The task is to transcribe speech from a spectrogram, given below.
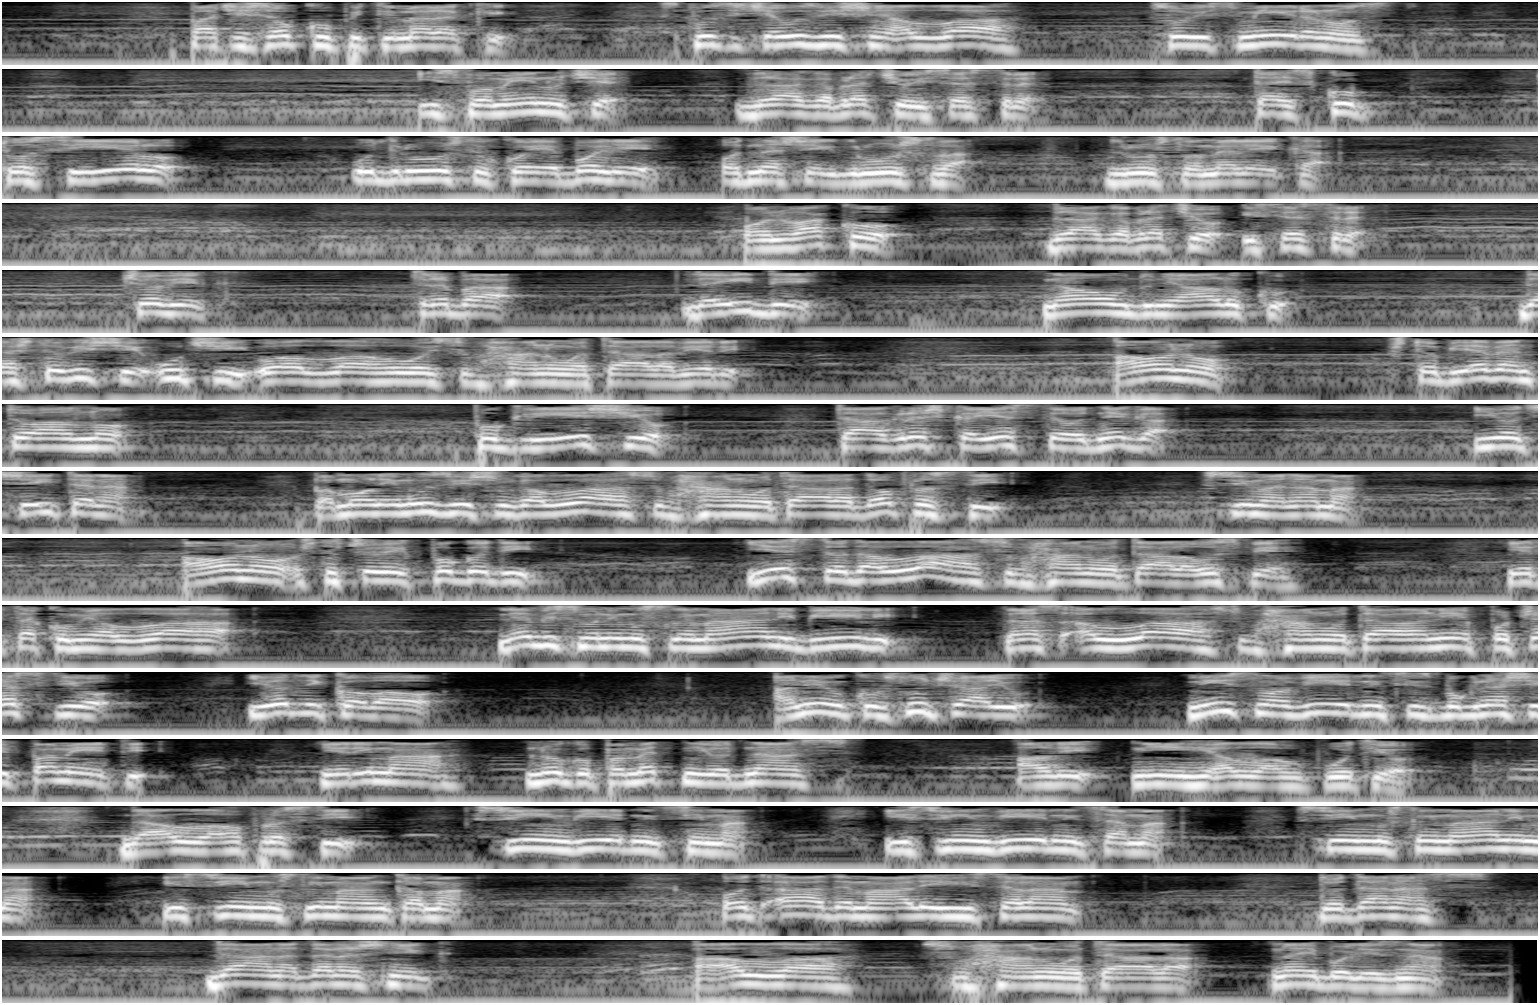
pa će se okupiti meleki. Spustit će uzvišeni Allah svoju smirenost i spomenut će draga braćo i sestre taj skup to sjelo u društvu koje je bolje od našeg društva društvo meleka. On ovako draga braćo i sestre čovjek treba da ide na ovom dunjaluku da što više uči o Allahu subhanahu wa ta'ala vjeri. A ono što bi eventualno pogriješio. Ta greška jeste od njega i od šeitana. Pa molim uzvišnog Allaha subhanahu wa ta'ala da oprosti svima nama. A ono što čovjek pogodi jeste od Allaha subhanahu wa ta'ala uspje jer tako mi Allaha ne bismo ni muslimani bili da nas Allah subhanahu wa ta'ala nije počastio i odlikovao. A nijekom slučaju nismo vjernici zbog naših pameti jer ima mnogo pametniji od nas ali nije ih Allah uputio. Da Allah oprosti svim vjernicima i svim vjernicama svim muslimanima i svim muslimankama od Adema alaihi salam do danas dana današnjeg. A Allah subhanahu wa ta'ala najbolje zna.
